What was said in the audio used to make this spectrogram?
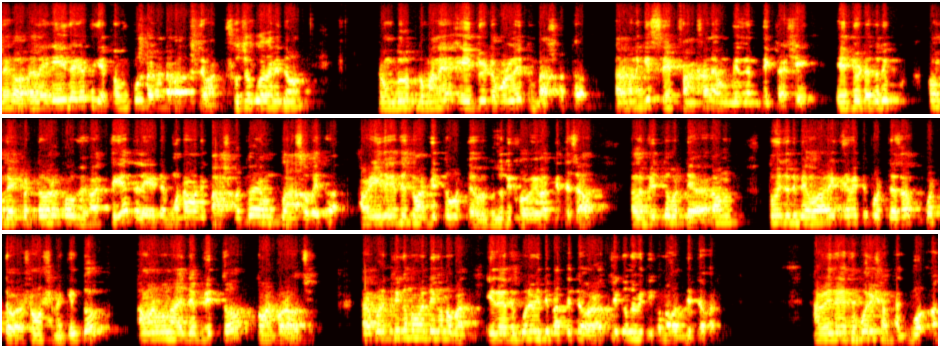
দেখো, তাহলে এই জায়গা থেকে তুমি কোনটা কোনটা বাদ দিতে পারো? সূচক লাগানি দাও এবং দূরত্ব মানে এই দুইটা পড়লেই তুমি পাস করতে পারবে। তার মানে কি? সেট ফাংশন এবং বীজগাণিতিক রাশি। এই দুইটা যদি কমপ্লিট করতে পারো কো বিভাগ থেকে, তাহলে এটা মোটামুটি পাস করতে হবে এবং ক্লাসও পেতে পারো আবার এই জায়গা থেকে তোমার বৃত্ত পড়তে হবে, যদি খ বিভাগ দিতে চাও, তাহলে বৃত্ত পড়তে হবে। এবং তুমি যদি ব্যবহারিক জ্যামিতি পড়তে চাও, পড়তে পারো, সমস্যা নেই। কিন্তু আমার মনে হয় যে বৃত্ত তোমার পড়া উচিত। তারপরে ত্রিকোণমিতিক অনুপাত এই জায়গাতে পরিমিতি বাদ দিতে পারো ত্রিকোণমিতিক অনুপাত দিতে পারো। আর এই জায়গাতে পরিসংখ্যান।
